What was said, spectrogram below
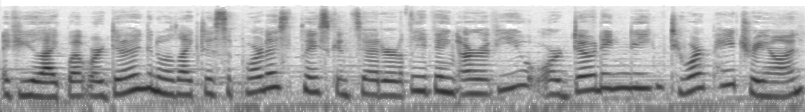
If you like what we're doing and would like to support us, please consider leaving a review or donating to our Patreon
